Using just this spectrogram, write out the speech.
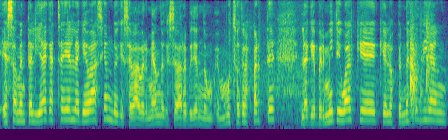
esa mentalidad, ¿cachai? Es la que va haciendo y que se va permeando, que se va repitiendo en, muchas otras partes, la que permite igual que, que los pendejos digan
